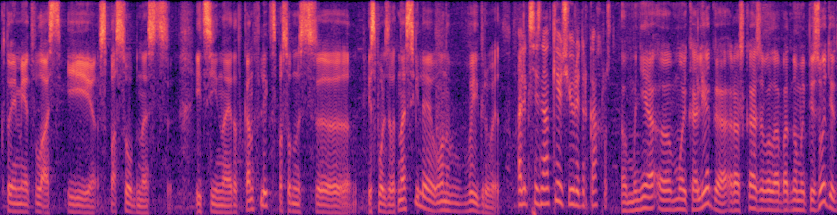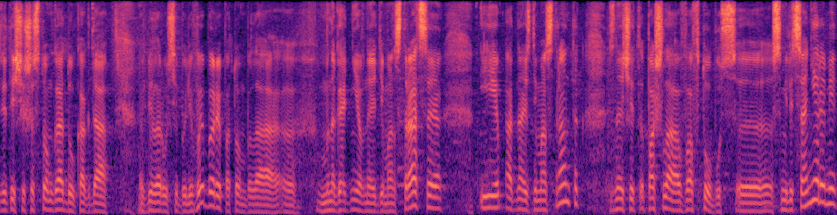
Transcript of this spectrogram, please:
кто имеет власть и способность идти на этот конфликт, способность э, использовать насилие, он выигрывает. Алексей Знаткевич, Юрий Дракохруст. Мне э, мой коллега рассказывал об одном эпизоде в 2006 году, когда в Беларуси были выборы, потом была э, многодневная демонстрация, и одна из демонстранток, значит, пошла в автобус с милиционерами,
